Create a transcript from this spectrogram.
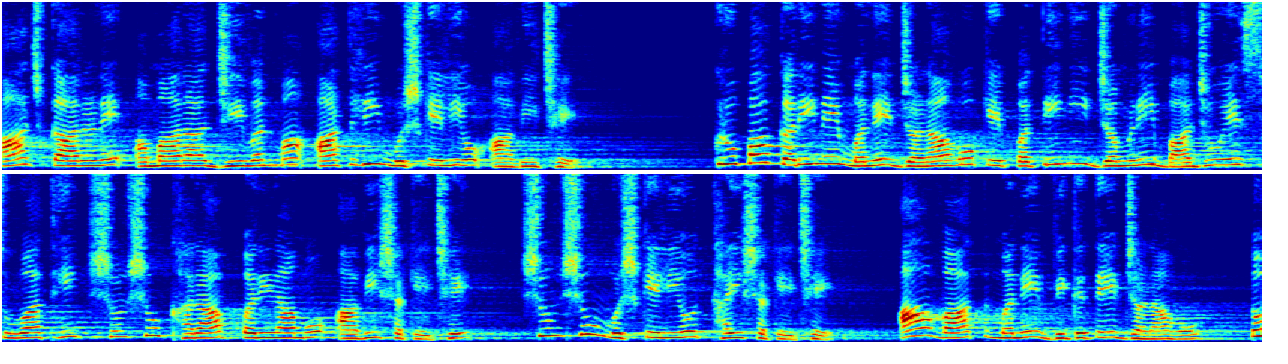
આ જ કારણે અમારા જીવનમાં આટલી મુશ્કેલીઓ આવી છે. કૃપા કરીને મને જણાવો કે પતિની જમણી બાજુએ સુવાથી શું શું ખરાબ પરિણામો આવી શકે છે? શું શું મુશ્કેલીઓ થઈ શકે છે? આ વાત મને વિગતે જણાવો. તો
